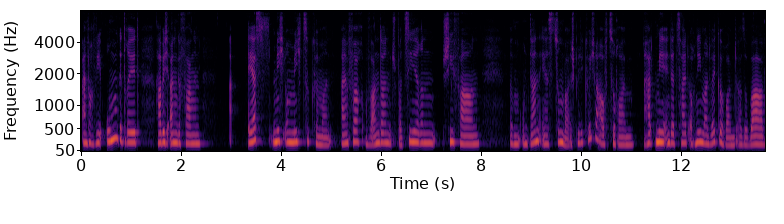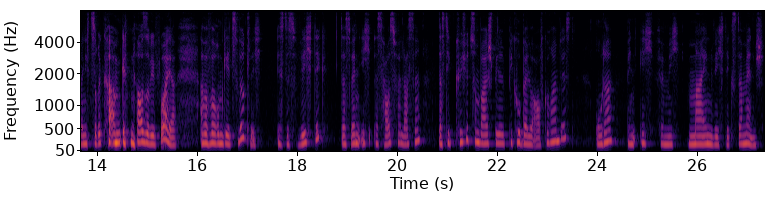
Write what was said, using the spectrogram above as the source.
einfach wie umgedreht, habe ich angefangen, erst mich um mich zu kümmern. Einfach wandern, spazieren, Skifahren ähm, und dann erst zum Beispiel die Küche aufzuräumen. Hat mir in der Zeit auch niemand weggeräumt. Also war, wenn ich zurückkam, genauso wie vorher. Aber worum geht es wirklich? Ist es wichtig, dass wenn ich das Haus verlasse, dass die Küche zum Beispiel picobello aufgeräumt ist? Oder bin ich für mich mein wichtigster Mensch?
